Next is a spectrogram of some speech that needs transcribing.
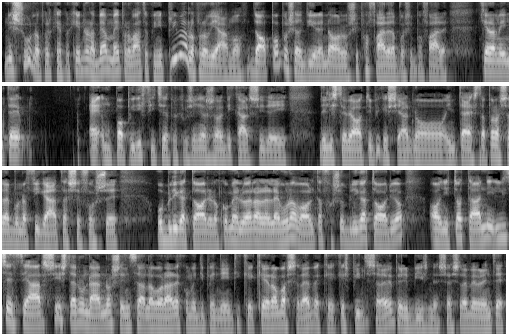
Nessuno, perché? Perché non l'abbiamo mai provato, quindi prima lo proviamo, dopo possiamo dire no, non si può fare, dopo si può fare. Chiaramente è un po' più difficile perché bisogna sradicarsi dei, degli stereotipi che si hanno in testa, però sarebbe una figata se fosse obbligatorio, no? come lo era la leva una volta, fosse obbligatorio ogni tot anni licenziarsi e stare un anno senza lavorare come dipendenti. Che, che roba sarebbe, che, che spinta sarebbe per il business? Cioè, sarebbe veramente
